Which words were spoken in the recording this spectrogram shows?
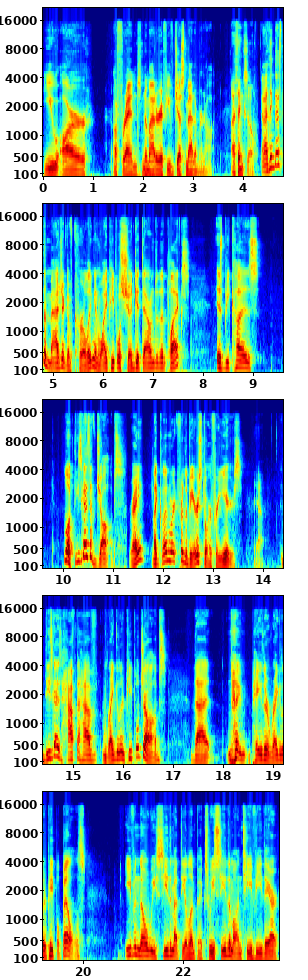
you are a friend, no matter if you've just met him or not. I think so. And I think that's the magic of curling and why people should get down to the Plex is because look, these guys have jobs, right? Like Glenn worked for the beer store for years. Yeah. These guys have to have regular people jobs that pay their regular people bills. Even though we see them at the Olympics, we see them on TV. They are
